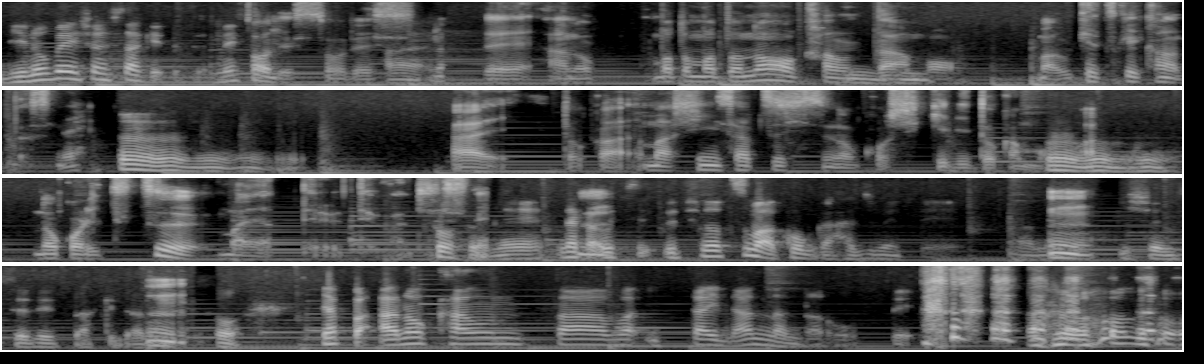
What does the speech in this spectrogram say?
リノベーションしたわけですよね。そうです、そうです。はいで、あの、もともとのカウンターも、まあ、受付カウンターですね。うんうんうんうんはい。とか、まあ、診察室のこう仕切りとかも、うん。うんまあうんうん。残りつつ、まあ、やってるっていう感じそうですすね。なんかうち、うちの妻は今回初めて、あのうん一緒に連れてったわけなんですけど、やっぱあのカウンターは一体何なんだろうって あの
